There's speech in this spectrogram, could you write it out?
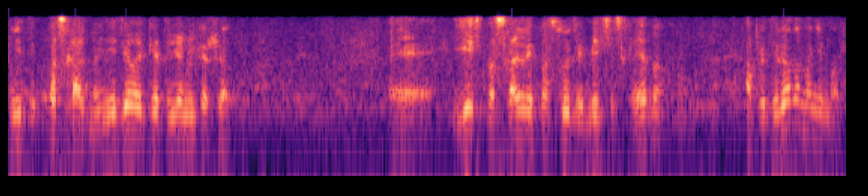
Не, пасхальную, не делает ли это ее не кошер. Э, есть пасхальной посуде вместе с хлебом, определенно мы не можем.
